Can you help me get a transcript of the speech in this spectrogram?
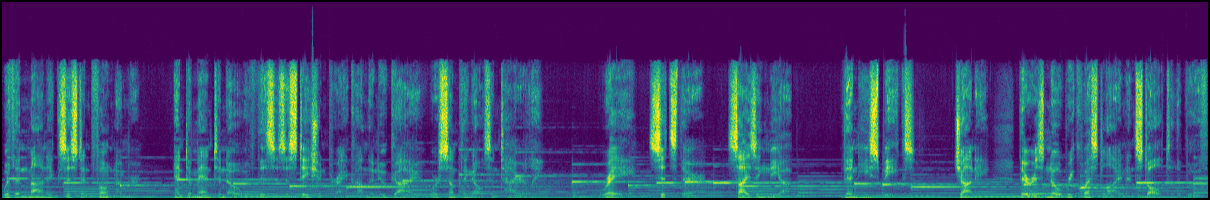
with a non-existent phone number, and demand to know if this is a station prank on the new guy or something else entirely. Ray sits there, sizing me up. Then he speaks. Johnny, there is no request line installed to the booth,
